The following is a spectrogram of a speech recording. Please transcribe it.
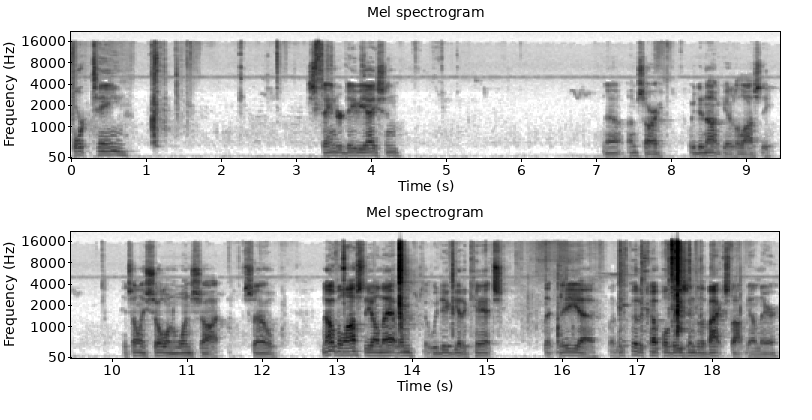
14, Standard deviation. No, I'm sorry. We did not get a velocity. It's only showing one shot. So no velocity on that one, but we did get a catch. Let me uh, let me put a couple of these into the backstop down there.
